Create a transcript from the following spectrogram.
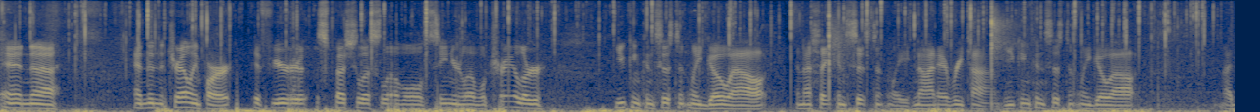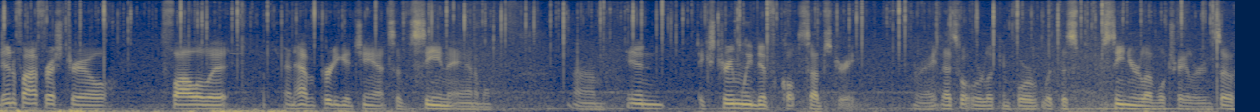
and uh, and then the trailing part. If you're a specialist level, senior level trailer, you can consistently go out, and I say consistently, not every time. You can consistently go out, identify a fresh trail, follow it, and have a pretty good chance of seeing the animal um, in extremely difficult substrate. Right, that's what we're looking for with this senior level trailer. And so,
